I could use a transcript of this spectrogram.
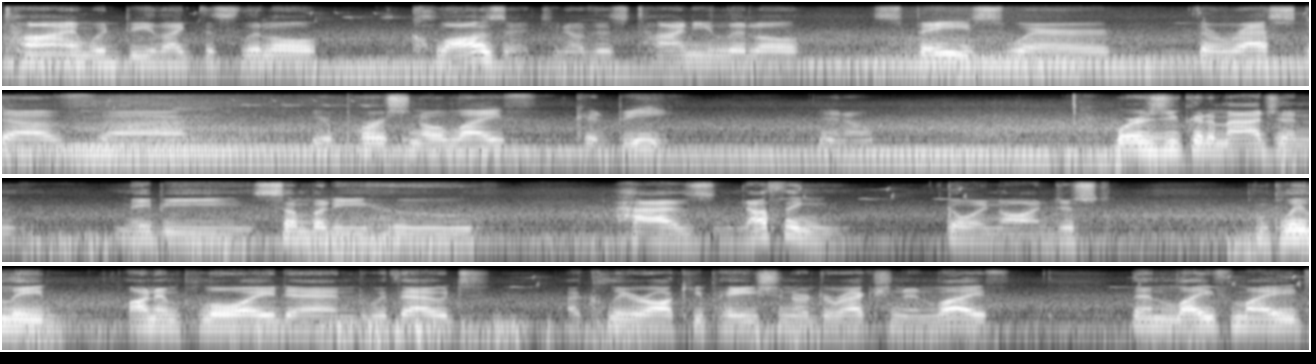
time would be like this little closet, you know, this tiny little space where the rest of uh, your personal life could be, you know. Whereas you could imagine maybe somebody who has nothing going on, just completely unemployed and without a clear occupation or direction in life, then life might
